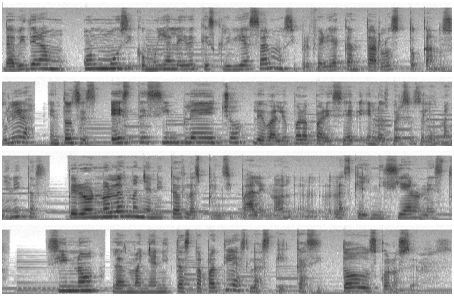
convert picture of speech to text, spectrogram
David era un músico muy alegre que escribía salmos y prefería cantarlos tocando su lira. Entonces, este simple hecho le valió para aparecer en los versos de las mañanitas. Pero no las mañanitas las principales, ¿no? Las que iniciaron esto, sino las mañanitas tapatías, las que casi todos conocemos.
